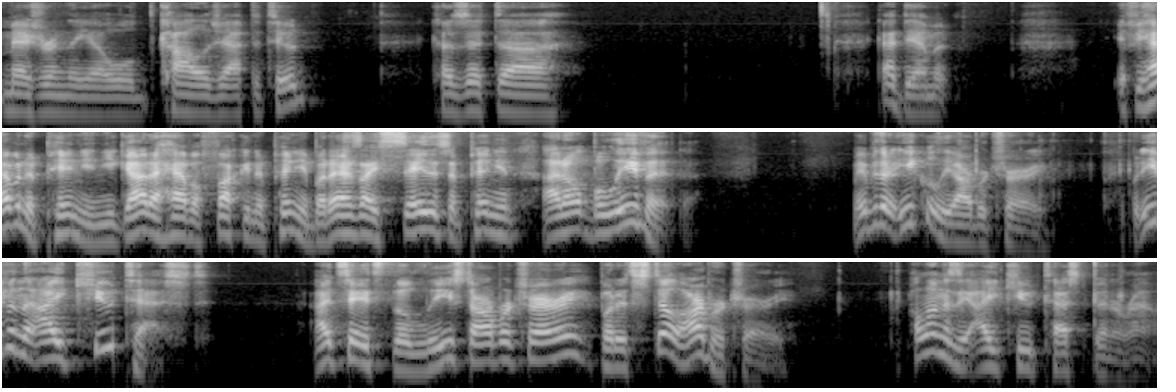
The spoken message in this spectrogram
measuring the old college aptitude because it, uh, God damn it. If you have an opinion, you got to have a fucking opinion. But as I say this opinion, I don't believe it. Maybe they're equally arbitrary. But even the IQ test, I'd say it's the least arbitrary, but it's still arbitrary. How long has the IQ test been around?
